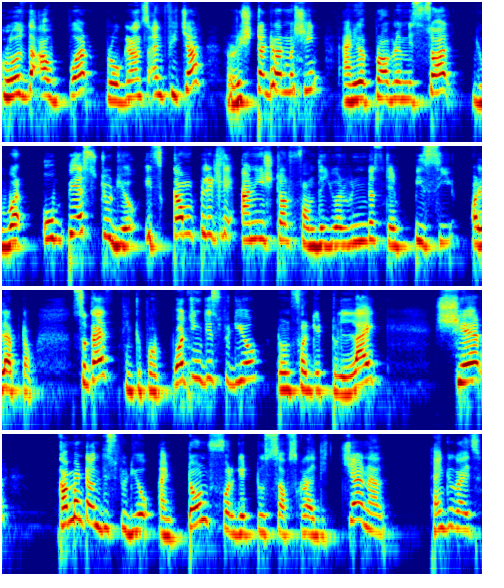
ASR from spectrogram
Close the upper programs and feature. Restart your machine and your problem is solved. Your obs studio is completely uninstalled from the your windows 10 pc or laptop. So guys thank you for watching this video. Don't forget to like share comment on this video and don't forget to subscribe the channel thank you guys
